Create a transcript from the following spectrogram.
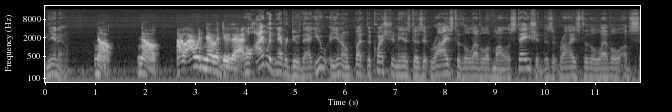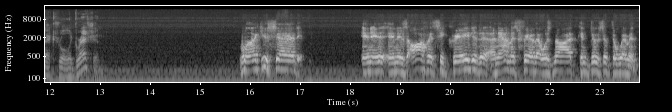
You know. No. No. I, I would never do that. Well, I would never do that. You, you know, but the question is, does it rise to the level of molestation? Does it rise to the level of sexual aggression? Well, like you said, in in his office, he created a, an atmosphere that was not conducive to women.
